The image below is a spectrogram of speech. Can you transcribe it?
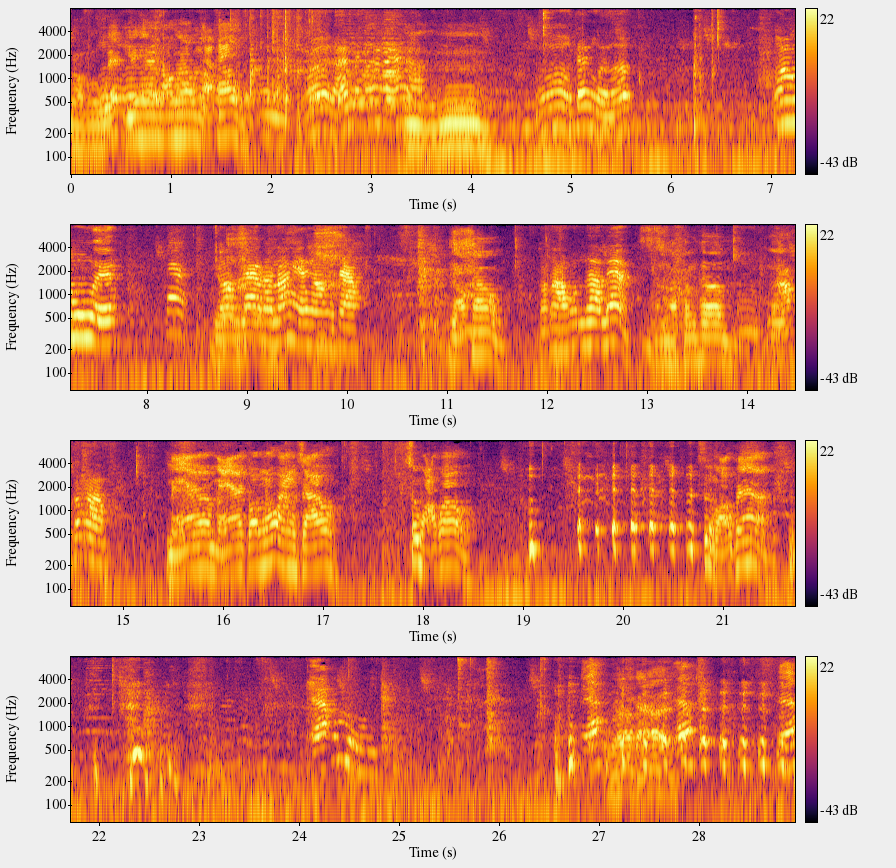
rồi quét chứ ha ngon không? Ngọt không? Lại ừ, rồi ừ. ừ, cái người á ngon không Nguyệt? Ngon sao? đâu nói nghe ngon sao? Ngọt không? Ngọt ngọt thơm thơm ha ngọt thơm thơm. Ừ, ngọt có thơm mẹ mẹ con nấu ăn sao? Số 1 không? Số 1 ha. Dạ, có mùi. Dạ, quá đã rồi. Dạ,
